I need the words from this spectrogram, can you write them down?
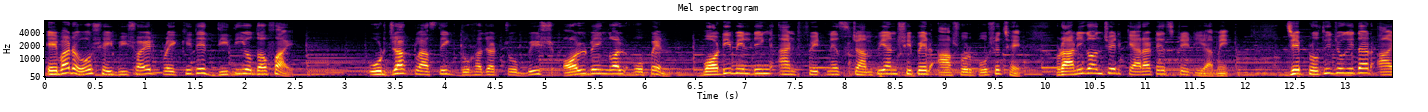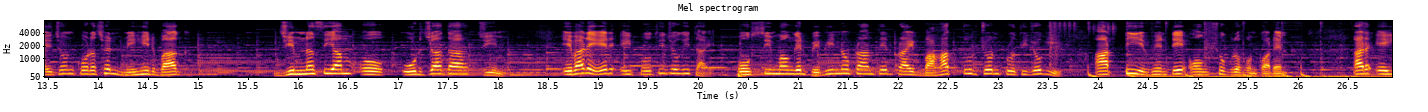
এবারও সেই বিষয়ের প্রেক্ষিতে দ্বিতীয় দফায় ঊর্জা ক্লাসিক দু হাজার চব্বিশ all Bengal open body building and fitness চ্যাম্পিয়নশিপের আসর বসেছে রানীগঞ্জের ক্যারাটে স্টেডিয়ামে। যে প্রতিযোগিতার আয়োজন করেছেন মিহিরবাগ জিমনাসিয়াম ও ঊর্জাদা জিম। এবারের এই প্রতিযোগিতায় পশ্চিমবঙ্গের বিভিন্ন প্রান্তের প্রায় বাহাত্তর জন প্রতিযোগী আটটি ইভেন্টে অংশগ্রহণ করেন। আর এই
